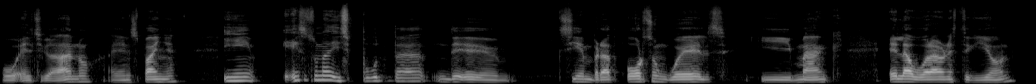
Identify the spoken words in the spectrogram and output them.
o El Ciudadano allá en España. Y esa es una disputa de en Brad Orson Welles y Mank elaboraron este guion,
